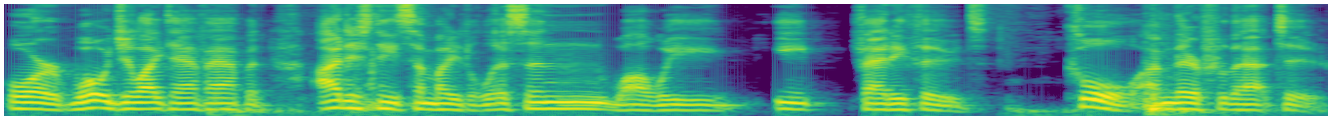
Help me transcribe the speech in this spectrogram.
Or what would you like to have happen? I just need somebody to listen while we eat fatty foods. Cool. I'm there for that too.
